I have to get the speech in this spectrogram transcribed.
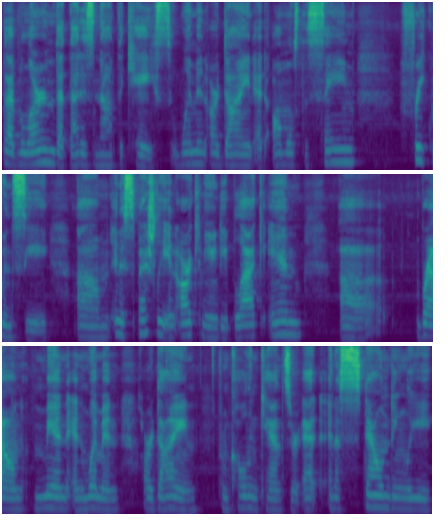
but I've learned that that is not the case. Women are dying at almost the same frequency, um, and especially in our community, black and uh, brown men and women are dying from colon cancer at an astoundingly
